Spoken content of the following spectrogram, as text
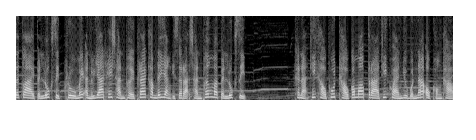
จะกลายเป็นลูกศิษย์ครูไม่อนุญาตให้ฉันเผยแพร่คำได้อย่างอิสระฉันเพิ่งมาเป็นลูกศิษย์ขณะที่เขาพูดเขาก็มอบตราที่แขวนอยู่บนหน้าอกของเขา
